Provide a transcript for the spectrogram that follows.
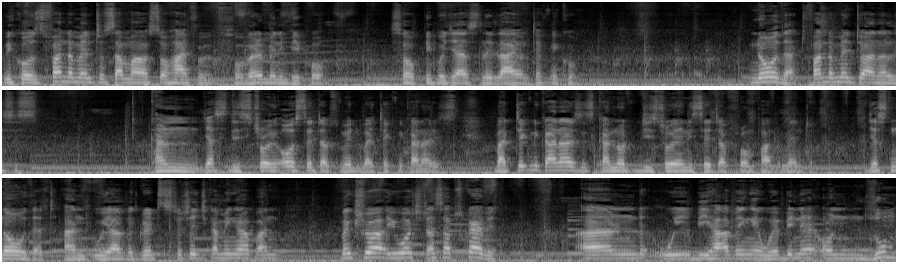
Because fundamental somehow so high for, for very many people. So people just rely on technical. Know that fundamental analysis can just destroy all setups made by technical analysis. But technical analysis cannot destroy any setup from fundamental just know that and we have a great strategy coming up and make sure you watch it and subscribe it. And we'll be having a webinar on zoom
